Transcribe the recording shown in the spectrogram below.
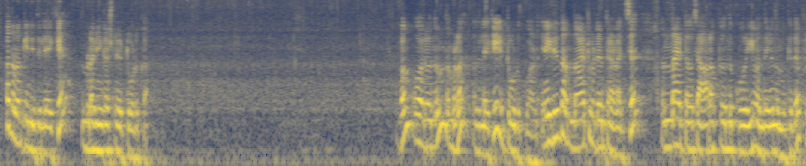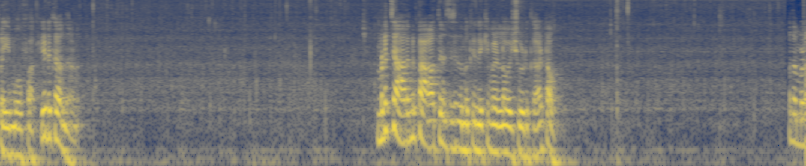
അപ്പം നമുക്ക് ഇനി ഇതിലേക്ക് നമ്മുടെ മീൻ കഷ്ണം ഇട്ട് കൊടുക്കാം. അപ്പം ഓരോന്നും നമ്മൾ അതിലേക്ക് ഇട്ട് കൊടുക്കുകയാണ് ഇനി ഇത് നന്നായിട്ട് ഇവിടെ തിളച്ച് നന്നായിട്ട് ചാറൊക്കെ ഒന്ന് കുറുകി വന്നെങ്കിൽ നമുക്കിത് ഫ്ലെയിം ഓഫ് ആക്കി എടുക്കാവുന്നതാണ്. നമ്മുടെ ചാറിന് പാകത്തിനനുസരിച്ച് നമുക്ക് ഇതിലേക്ക് വെള്ളം ഒഴിച്ചു കൊടുക്കാം കേട്ടോ. അപ്പോൾ നമ്മൾ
